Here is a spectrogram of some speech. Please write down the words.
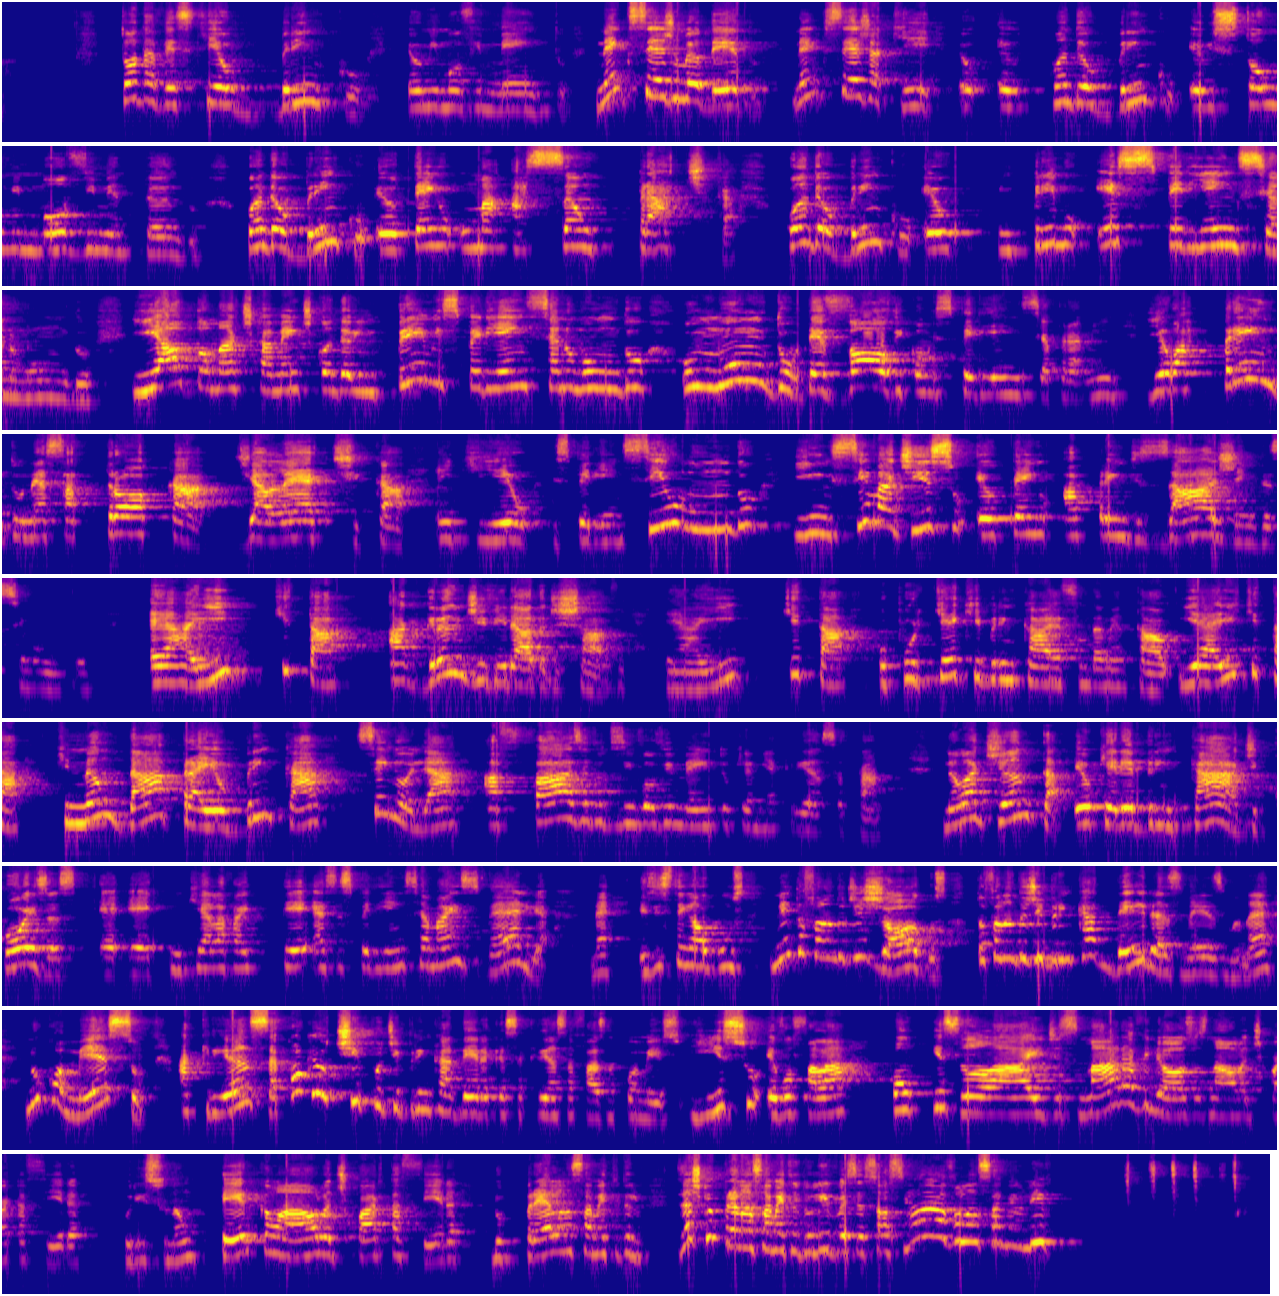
Toda vez que eu brinco, eu me movimento, nem que seja o meu dedo, nem que seja aqui. Eu, eu, quando eu brinco, eu estou me movimentando. Quando eu brinco, eu tenho uma ação prática. Quando eu brinco, eu imprimo experiência no mundo. E automaticamente, quando eu imprimo experiência no mundo, o mundo devolve com experiência para mim. E eu aprendo nessa troca dialética em que eu experiencio o mundo e em cima disso eu tenho aprendizagem desse mundo. É aí que está a grande virada de chave. É aí que tá o porquê que brincar é fundamental. E é aí que tá que não dá para eu brincar sem olhar a fase do desenvolvimento que a minha criança tá. Não adianta eu querer brincar de coisas é, é, em que ela vai ter essa experiência mais velha, né? Existem alguns, nem tô falando de jogos, tô falando de brincadeiras mesmo, né? No começo, a criança, qual que é o tipo de brincadeira que essa criança faz no começo? E isso eu vou falar com slides maravilhosos na aula de quarta-feira. Por isso, não percam a aula de quarta-feira no pré-lançamento do livro. Vocês acham que o pré-lançamento do livro vai ser só assim? Ah, vou lançar meu livro.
